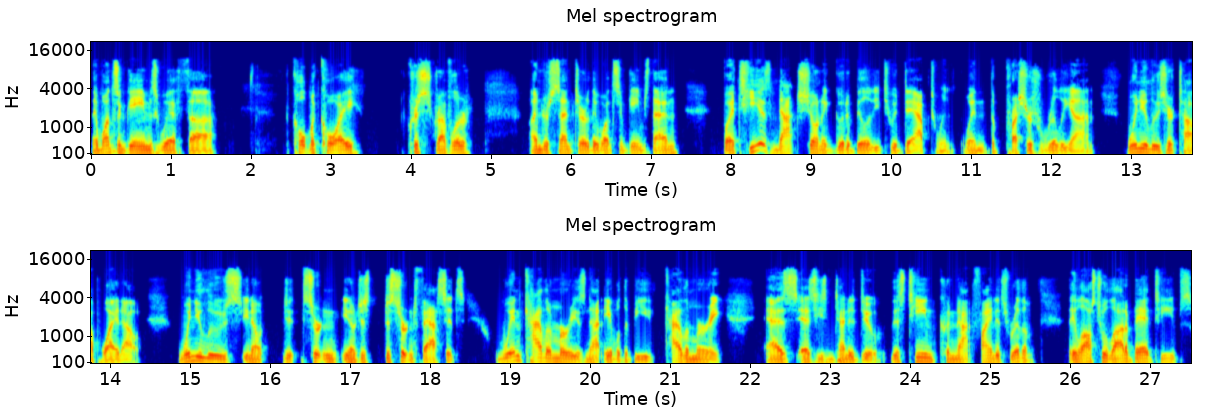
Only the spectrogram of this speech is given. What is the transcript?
They won some games with uh, Colt McCoy, Chris Streveler under center. They won some games then, but he has not shown a good ability to adapt when when the pressure's really on. When you lose your top wide out, when you lose, you know, certain, you know, just just certain facets. When Kyler Murray is not able to be Kyler Murray as as he's intended to do, this team could not find its rhythm. They lost to a lot of bad teams,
